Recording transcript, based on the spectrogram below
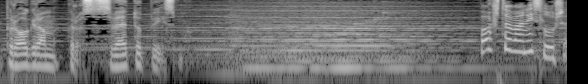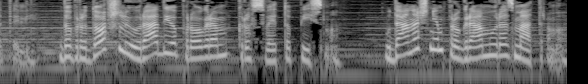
program Kroz sveto pismo. Poštovani slušatelji, dobrodošli u radio program Kroz sveto pismo. U današnjem programu razmatramo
